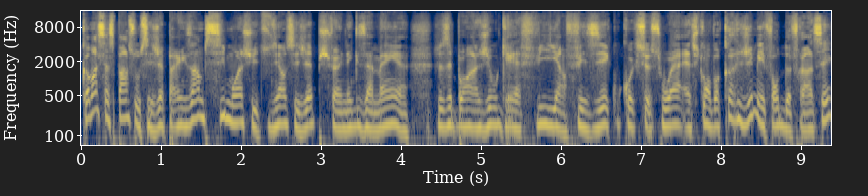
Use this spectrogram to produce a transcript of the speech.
Comment ça se passe au cégep? Par exemple, si moi, je suis étudiant au cégep puis je fais un examen, euh, je sais pas, en géographie, en physique ou quoi que ce soit, est-ce qu'on va corriger mes fautes de français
